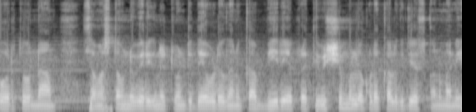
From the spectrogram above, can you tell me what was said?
కోరుతూ ఉన్నాం. సమస్తమును వెరిగినటువంటి దేవుడు కనుక మీరే ప్రతి విషయంలో కూడా కలుగు చేసుకోనమని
